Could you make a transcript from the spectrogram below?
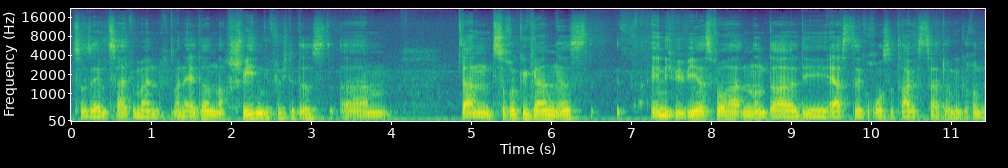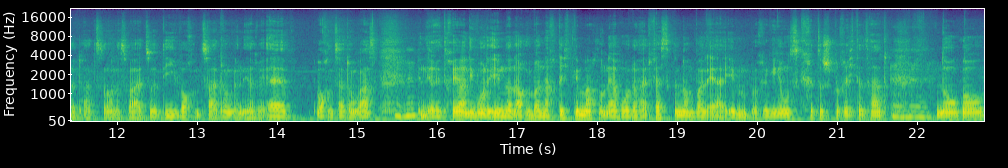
zur selben Zeit wie mein, meine Eltern nach Schweden geflüchtet ist, ähm, dann zurückgegangen ist, ähnlich wie wir es vorhatten und da die erste große Tageszeitung gegründet hat. So, und das war halt so die Wochenzeitung in ihre, äh, Wochenzeitung war es, mhm. in Eritrea. Und die wurde eben dann auch über Nacht dicht gemacht und er wurde halt festgenommen, weil er eben regierungskritisch berichtet hat. Mhm. No go.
